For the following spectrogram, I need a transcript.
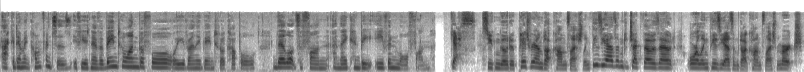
academic conferences. If you've never been to one before or you've only been to a couple, they're lots of fun and they can be even more fun. Yes. So you can go to patreon.com slash lingthusiasm to check those out, or lingthusiasm.com slash merch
